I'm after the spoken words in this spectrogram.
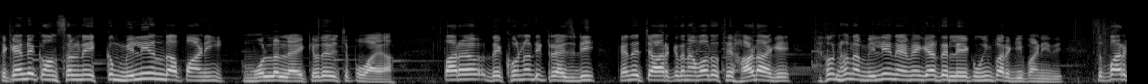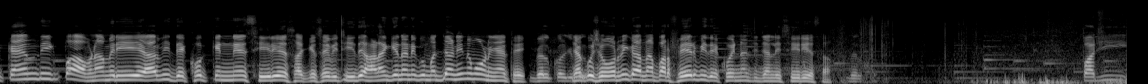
ਤੇ ਕਹਿੰਦੇ ਕੌਂਸਲ ਨੇ 1 ਮਿਲੀਅਨ ਦਾ ਪਾਣੀ ਮੁੱਲ ਲੈ ਕੇ ਉਹਦੇ ਵਿੱਚ ਪਵਾਇਆ। ਪਰ ਦੇਖੋ ਉਹਨਾਂ ਦੀ ਟ੍ਰੈਜਡੀ ਕਹਿੰਦੇ 4 ਕਿ ਦਿਨਾਂ ਬਾਅਦ ਉੱਥੇ ਹੜ੍ਹ ਆ ਗਏ ਤੇ ਉਹਨਾਂ ਦਾ ਮਿਲੀਅਨ ਐਵੇਂ ਗਿਆ ਤੇ ਲੇਕ ਉਹੀ ਭਰ ਗਈ ਪਾਣੀ ਦੀ। ਸੋ ਪਰ ਕਹਿਣ ਦੀ ਭਾਵਨਾ ਮੇਰੀ ਇਹ ਆ ਵੀ ਦੇਖੋ ਕਿੰਨੇ ਸੀਰੀਅਸ ਆ ਕਿਸੇ ਵੀ ਚੀਜ਼ ਦੇ। ਹਾਲਾਂਕਿ ਇਹਨਾਂ ਨੇ ਕੋਈ ਮੱਝਾਂ ਨਹੀਂ ਨਮਾਉਣੀਆਂ ਇੱਥੇ ਜਾਂ ਕੁਝ ਹੋਰ ਨਹੀਂ ਕਰਨਾ ਪਰ ਫਿਰ ਵੀ ਦੇਖੋ ਇਹਨਾਂ ਚੀਜ਼ਾਂ ਲਈ ਸੀਰੀਅਸ ਆ। ਬਿਲਕੁਲ। ਭਾਜੀ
